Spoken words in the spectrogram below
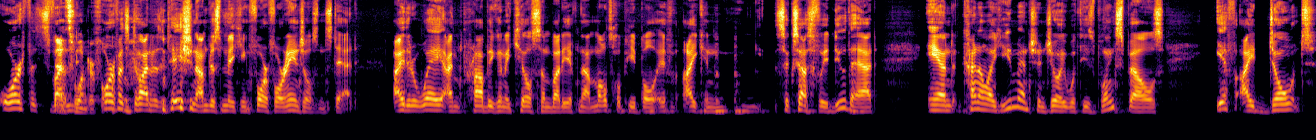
or if it's divine, That's wonderful. Or if it's divine visitation, I'm just making four four angels instead. Either way, I'm probably going to kill somebody, if not multiple people, if I can successfully do that. And kind of like you mentioned, Joey, with these blink spells, if I don't,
